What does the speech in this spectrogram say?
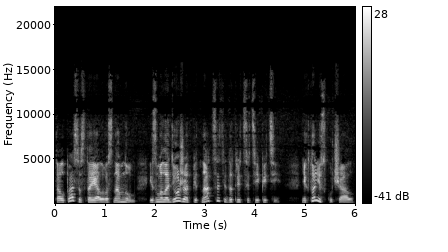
Толпа состояла в основном из молодежи от 15 до 35. Никто не скучал.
